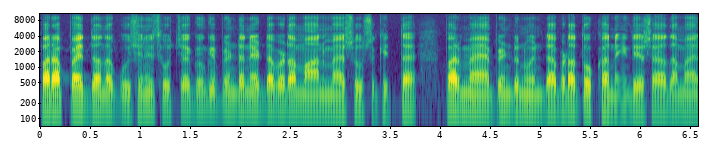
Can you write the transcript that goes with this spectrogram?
ਪਰ ਆਪਾਂ ਇਦਾਂ ਦਾ ਕੁਝ ਨਹੀਂ ਸੋਚਿਆ ਕਿਉਂਕਿ ਪਿੰਡ ਨੇ ਐਡਾ ਬੜਾ ਮਾਣ ਮਹਿਸੂਸ ਕੀਤਾ ਪਰ ਮੈਂ ਪਿੰਡ ਨੂੰ ਐਡਾ ਬੜਾ ਧੋਖਾ ਨਹੀਂ ਦੇ ਸਕਦਾ। ਮੈਂ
